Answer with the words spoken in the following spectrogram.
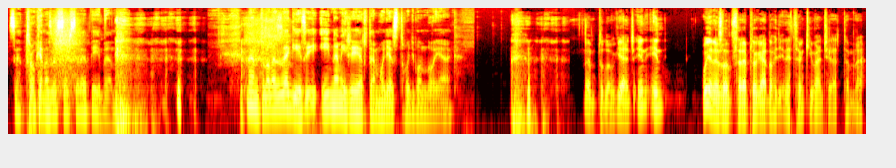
Seth Rogen az összes szerepében. nem tudom, ez az egész, én nem is értem, hogy ezt hogy gondolják. nem tudom, kíváncsi. Én, én olyan ez a szereplőgárda, hogy én egyszerűen kíváncsi lettem rá.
